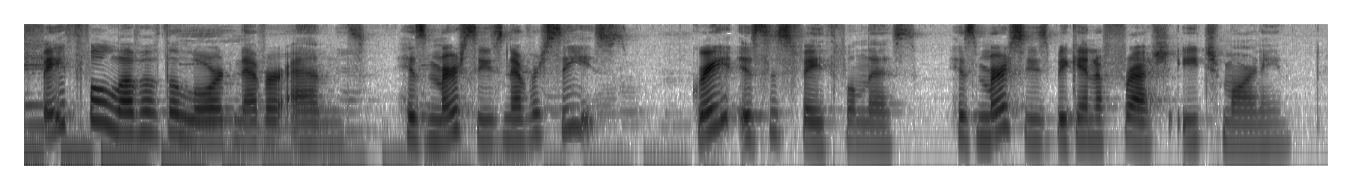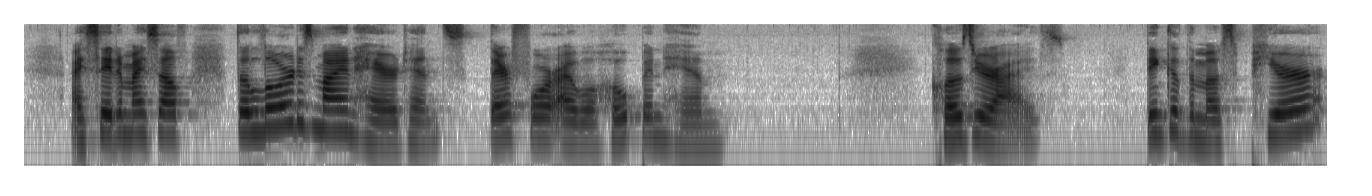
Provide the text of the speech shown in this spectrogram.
faithful love of the Lord never ends, His mercies never cease. Great is His faithfulness, His mercies begin afresh each morning. I say to myself, The Lord is my inheritance, therefore I will hope in Him. Close your eyes. Think of the most pure,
